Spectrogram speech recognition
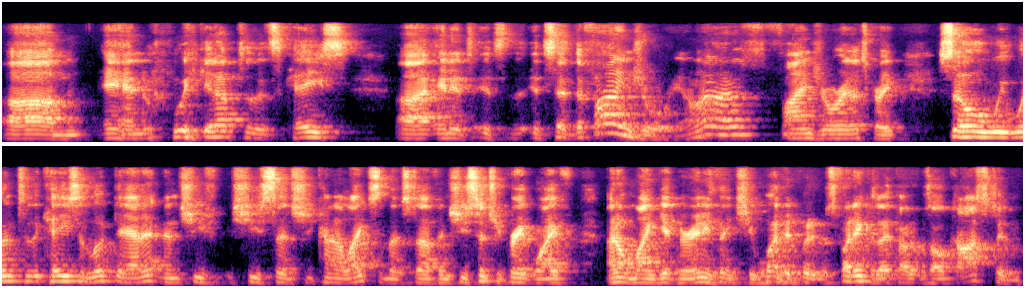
Um, and we get up to this case uh, and it's, it's, it said the fine jewelry. I'm Oh, fine jewelry. That's great. So we went to the case and looked at it and she, she said she kind of likes that stuff. And she's such a great wife. I don't mind getting her anything she wanted, but it was funny because I thought it was all costume.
